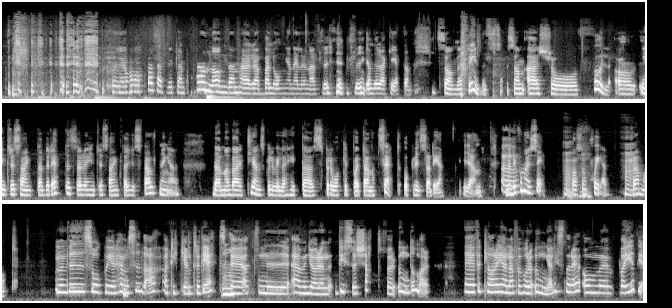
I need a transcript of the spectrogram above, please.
Jag hoppas att vi kan ta hand om den här ballongen eller den här fly flygande raketen som finns, som är så full av intressanta berättelser och intressanta gestaltningar där man verkligen skulle vilja hitta språket på ett annat sätt och visa det igen. Men det får man ju se, mm. vad som sker mm. framåt. Men vi såg på er hemsida, artikel 31, mm. eh, att ni även gör en dysserchatt för ungdomar. Eh, förklara gärna för våra unga lyssnare om eh, vad är det?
